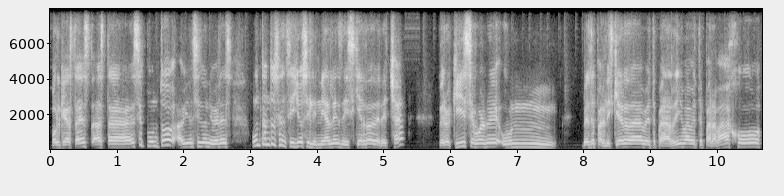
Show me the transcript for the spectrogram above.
porque hasta, es- hasta ese punto habían sido niveles un tanto sencillos y lineales de izquierda a derecha, pero aquí se vuelve un vete para la izquierda, vete para arriba, vete para abajo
